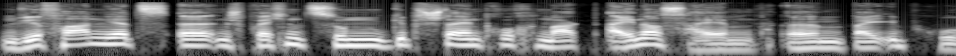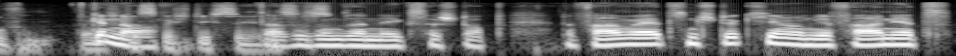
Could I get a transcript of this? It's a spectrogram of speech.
Und wir fahren jetzt äh, entsprechend zum Gipssteinbruchmarkt Einersheim ähm, bei Iprufen, wenn genau. ich das richtig sehe. Das, das ist unser nächster Stopp. Da fahren wir jetzt ein Stückchen und wir fahren jetzt,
